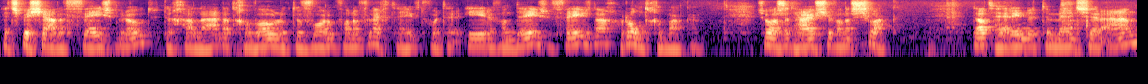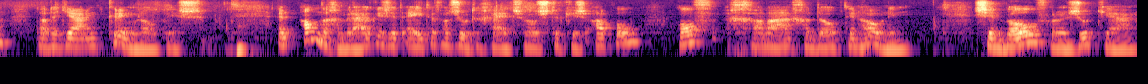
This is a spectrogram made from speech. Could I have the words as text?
Het speciale feestbrood, de gala, dat gewoonlijk de vorm van een vlecht heeft, wordt ter ere van deze feestdag rondgebakken, zoals het huisje van een slak. Dat herinnert de mensen eraan dat het jaar een kringloop is. Een ander gebruik is het eten van zoetigheid, zoals stukjes appel of gala gedoopt in honing. Symbool voor een zoet jaar.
